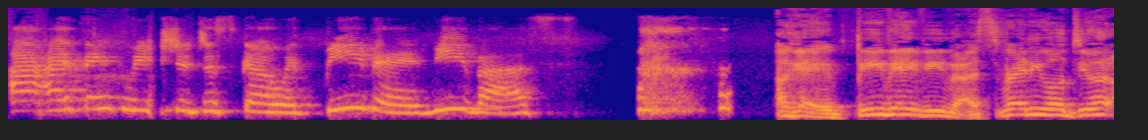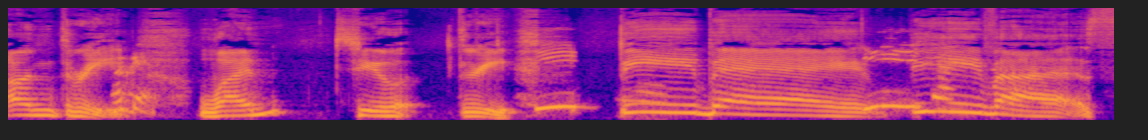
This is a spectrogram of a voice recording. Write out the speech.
I think we should just go with Bibe Vivas. okay, Bibe Vivas. Ready? We'll do it on three. Okay. One, two, three. Bibe Vivas.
